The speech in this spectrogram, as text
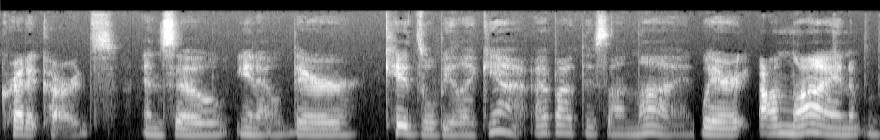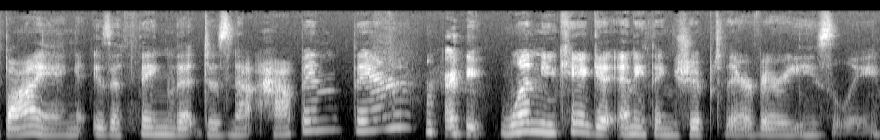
credit cards. And so, you know, their kids will be like, "Yeah, I bought this online." Where online buying is a thing that does not happen there Right. one, you can't get anything shipped there very easily.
